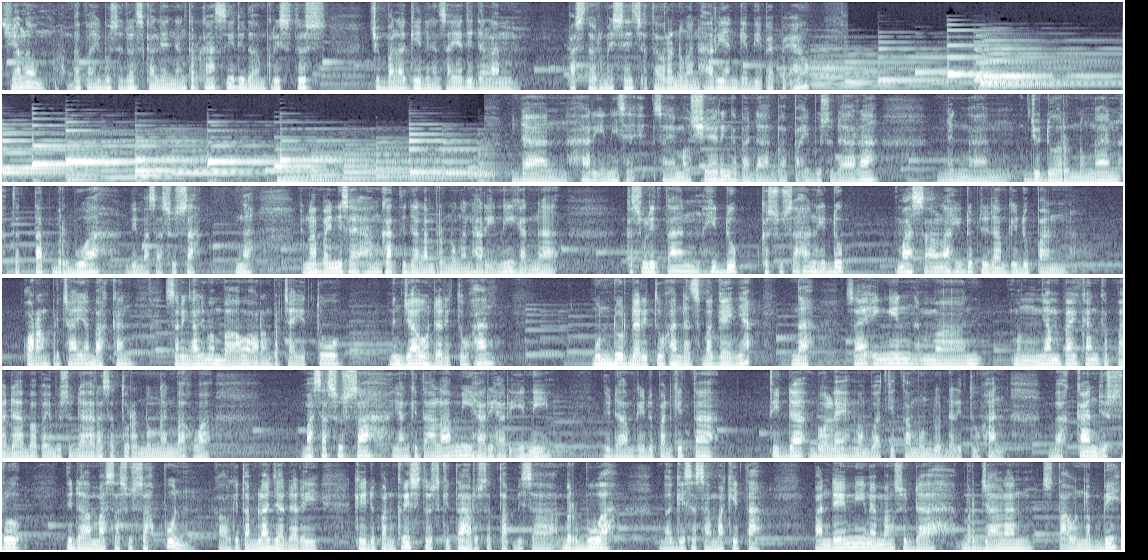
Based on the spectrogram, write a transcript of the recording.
Shalom, Bapak Ibu Saudara sekalian yang terkasih di dalam Kristus. Jumpa lagi dengan saya di dalam Pastor Message atau Renungan Harian GBPPL. Dan hari ini saya, mau sharing kepada Bapak Ibu Saudara dengan judul renungan tetap berbuah di masa susah. Nah, kenapa ini saya angkat di dalam renungan hari ini? Karena kesulitan hidup, kesusahan hidup, masalah hidup di dalam kehidupan orang percaya bahkan sering kali membawa orang percaya itu menjauh dari Tuhan, mundur dari Tuhan dan sebagainya. Nah, saya ingin menyampaikan kepada Bapak Ibu Saudara satu renungan bahwa masa susah yang kita alami hari-hari ini di dalam kehidupan kita tidak boleh membuat kita mundur dari Tuhan. Bahkan justru di dalam masa susah pun kalau kita belajar dari kehidupan Kristus kita harus tetap bisa berbuah bagi sesama kita. Pandemi memang sudah berjalan setahun lebih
